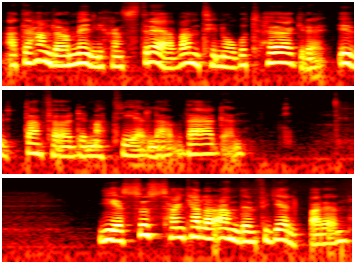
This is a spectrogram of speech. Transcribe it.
att det handlar om människans strävan till något högre utanför den materiella världen. Jesus han kallar anden för hjälparen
